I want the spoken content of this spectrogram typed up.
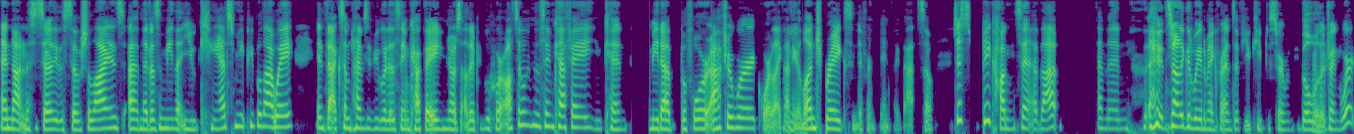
and not necessarily to socialize. And that doesn't mean that you can't meet people that way. In fact, sometimes if you go to the same cafe, you notice other people who are also going to the same cafe, you can meet up before after work or like on your lunch breaks and different things like that. So just be cognizant of that. And then it's not a good way to make friends if you keep disturbing people while they're trying to work.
